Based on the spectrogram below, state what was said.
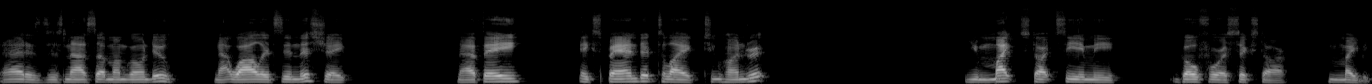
That is just not something I'm going to do. Not while it's in this shape. Now, if they expand it to like 200, you might start seeing me go for a six star. Maybe.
